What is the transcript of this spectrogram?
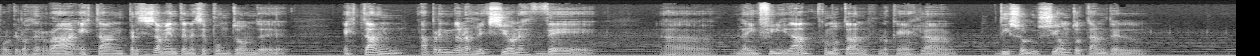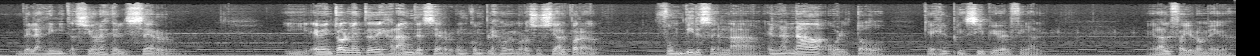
porque los de Ra están precisamente en ese punto donde están aprendiendo las lecciones de ah, la infinidad como tal, lo que es la disolución total de las limitaciones del ser y eventualmente dejarán de ser un complejo memoria social para fundirse en la, en la nada o el todo, que es el principio y el final, el alfa y el omega.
